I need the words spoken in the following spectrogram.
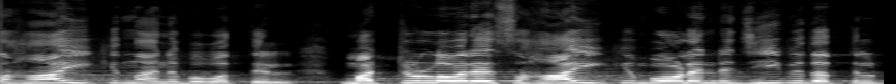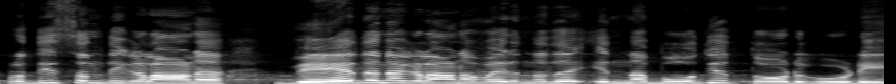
സഹായിക്കുന്ന അനുഭവത്തിൽ മറ്റുള്ളവരെ സഹായിക്കുമ്പോൾ എന്റെ ജീവിതത്തിൽ പ്രതിസന്ധികളാണ് വേദനകളാണ് വരുന്നത് എന്ന ബോധ്യത്തോടു കൂടി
